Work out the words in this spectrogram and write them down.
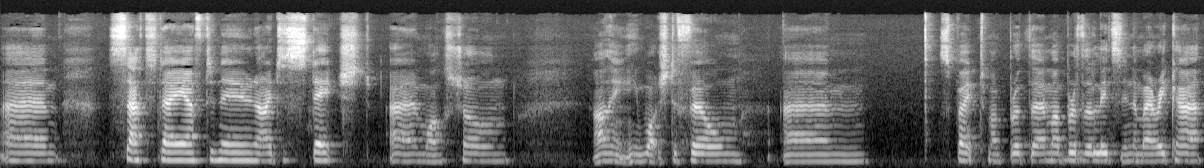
Um, Saturday afternoon, I just stitched um, while Sean, I think he watched a film. Um, spoke to my brother. My brother lives in America,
